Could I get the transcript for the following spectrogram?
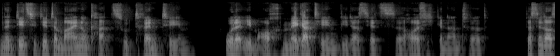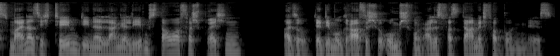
eine dezidierte Meinung hat zu Trendthemen oder eben auch Megathemen, wie das jetzt äh, häufig genannt wird. Das sind aus meiner Sicht Themen, die eine lange Lebensdauer versprechen. Also der demografische Umschwung, alles, was damit verbunden ist,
